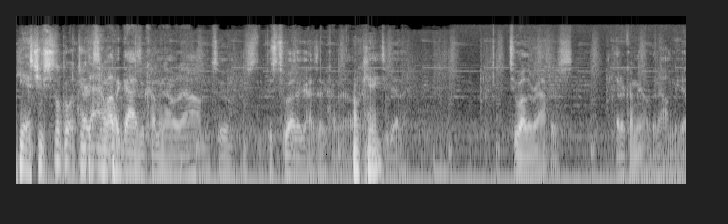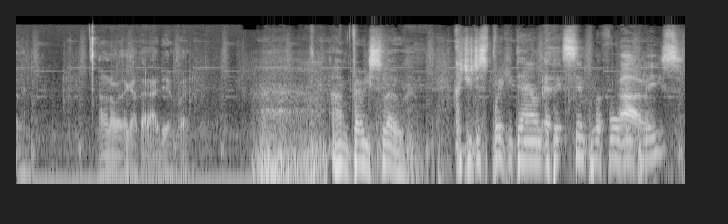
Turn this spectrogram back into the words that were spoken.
yes. You've still got to do Heard that. some album. other guys are coming out with an album too. There's, there's two other guys that are coming out. Okay. With together. Two other rappers that are coming out with an album together. I don't know where they got that idea, but I'm very slow. Could you just break it down a bit simpler for me, Ah. please?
